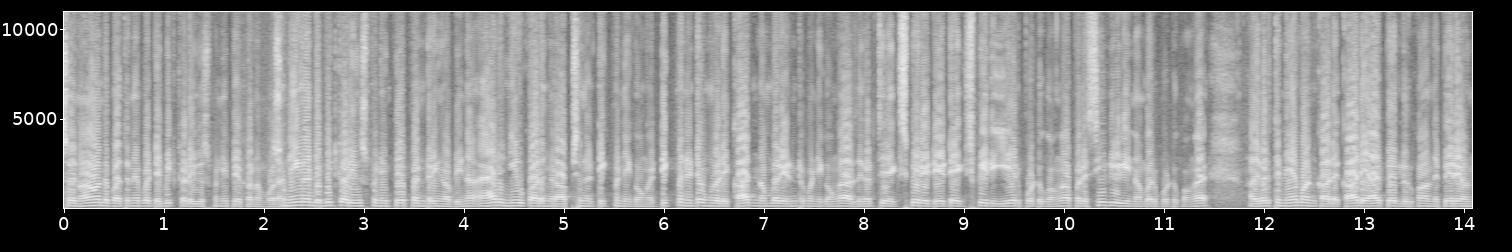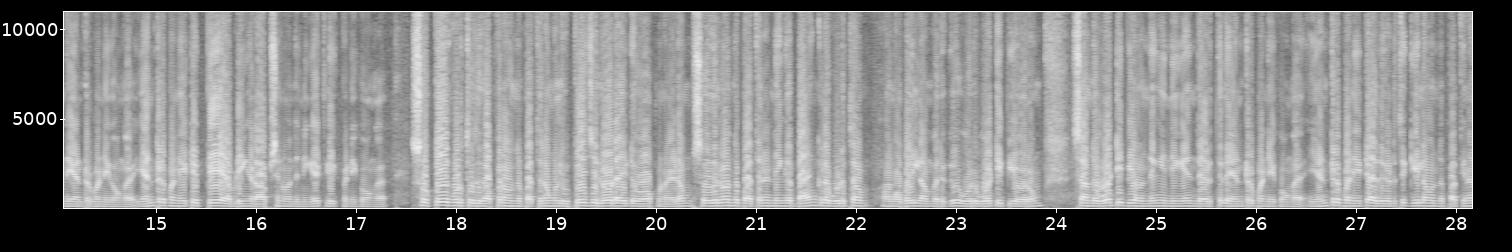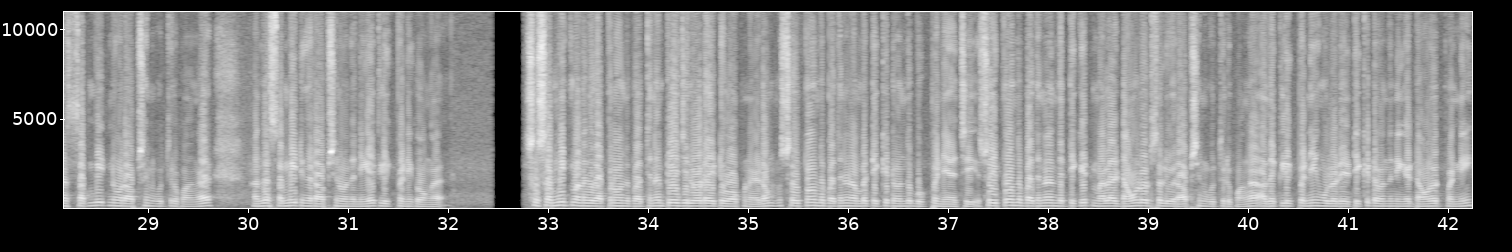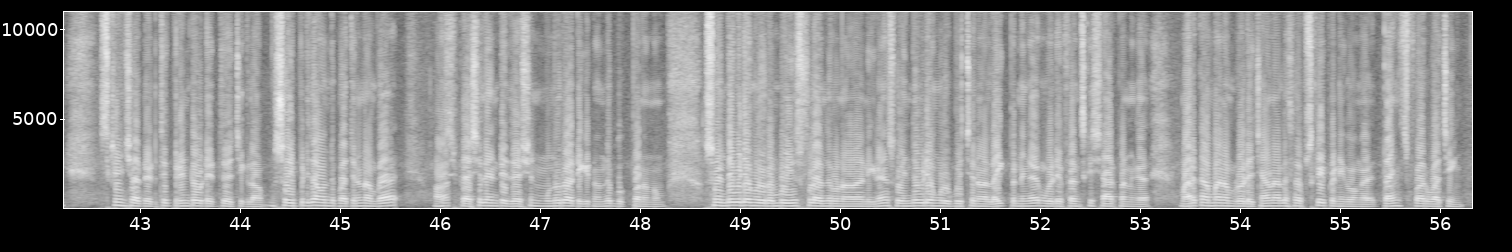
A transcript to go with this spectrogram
ஸோ நான் வந்து பார்த்தீங்கன்னா இப்போ டெபிட் கார்டு யூஸ் பண்ணி பே பண்ண போகிறேன் நீங்களும் டெபிட் கார்டு யூஸ் பண்ணி பே பண்ணுறீங்க அப்படின்னா ஆட் நியூ கார்டுங்கிற ஆப்ஷனை டிக் பண்ணிக்கோங்க. டிக் பண்ணிவிட்டு உங்களுடைய கார்டு நம்பர் என்டர் பண்ணிக்கோங்க. அதுக்கடுத்து எக்ஸ்பைரி டேட்டு எக்ஸ்பைரி இயர் போட்டுக்கோங்க. அப்புறம் சிவிவி நம்பர் போட்டுக்கோங்க. அதுக்கடுத்து நேம் அண்ட் கார்டு கார்டு யார் பேரில் இருக்கோ அந்த பேரை வந்து என்டர் பண்ணிக்கோங்க. என்டர் பண்ணிவிட்டு பே அப்படிங்கிற ஆப்ஷன் வந்து நீங்கள் கிளிக் பண்ணிக்கோங்க. ஸோ பே கொடுத்ததுக்கப்புறம் வந்து பார்த்தீங்கன்னா உங்களுக்கு பேஜ் லோட் ஆகிட்டு ஓப்பன் ஆகிடும் ஸோ இதில் வந்து பார்த்தீங்கன்னா நீங்கள் பேங்க்கில் கொடுத்த மொபைல் நம்பருக்கு ஒரு ஓடிபி வரும். ஸோ அந்த ஓடிபியை வந்து நீங்கள் இந்த இடத்துல என்டர் பண்ணிக்கோங்க. என்டர் பண்ணிவிட்டு அதுக்கடுத்து கீழே வந்து பார்த்தீங்கன்னா சப்மிட்னு ஒரு ஆப்ஷன் கொடுத்துருப்பாங்க. அந்த சப்மிட்டுங்கிற ஆப்ஷன் வந்து நீங்கள் கிளிக் பண்ணிக்கோங்க. ஸோ சப்மிட் பண்ணதுக்கப்புறம் வந்து பார்த்தீங்கன்னா பேஜ் லோட் ஆகிட்டு ஓப்பன் ஆகிடும் ஸோ இப்போ வந்து பார்த்தீங்கன்னா நம்ம டிக்கெட் வந்து புக் பண்ணியாச்சு. ஸோ இப்போ வந்து பார்த்தீங்கன்னா அந்த டிக்கெட் மேலே டவுன்லோட் சொல்லி ஒரு ஆப்ஷன் கொடுத்துருப்பாங்க. அதை கிளிக் பண்ணி உங்களுடைய டிக்கெட்டை வந்து நீங்கள் டவுன்லோட் பண்ணி ஸ்க்ரீன்ஷாட் எடுத்து பிரிண்ட் அவுட் எடுத்து வச்சுக்கலாம். ஸோ இப்படி தான் வந்து பார்த்தீங்கன்னா நம்ம ஸ்பெஷல் என்ட்ரிசேஷன் முந்நூறுவா டிக்கெட் வந்து புக் பண்ணணும். ஸோ இந்த வீடியோ உங்களுக்கு ரொம்ப யூஸ்ஃபுல்லாக இருந்துரும் நான் நினைக்கிறேன். ஸோ இந்த வீடியோ உங்களுக்கு பிடிச்ச நான் லைக் பண்ணுங்கள் உங்களுடைய ஃப்ரெண்ட்ஸ்க்கு ஷேர் பண்ணுங்கள் மறக்காமல் நம்மளுடைய சேனலை சப்ஸ்கிரைப் பண்ணிக்கோங்க. தேங்க்ஸ் ஃபார் வாட்சிங்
